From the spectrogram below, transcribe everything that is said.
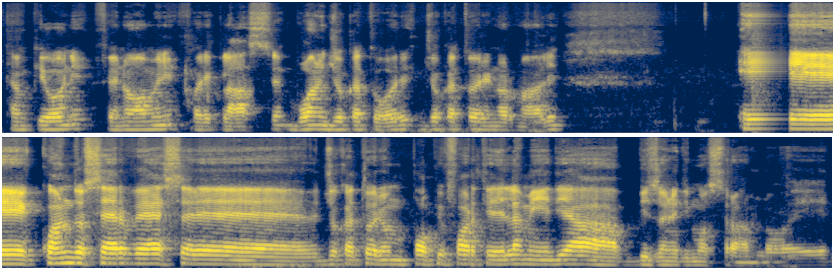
campioni, fenomeni, fuori classe, buoni giocatori, giocatori normali. E quando serve essere giocatori un po' più forti della media, bisogna dimostrarlo e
